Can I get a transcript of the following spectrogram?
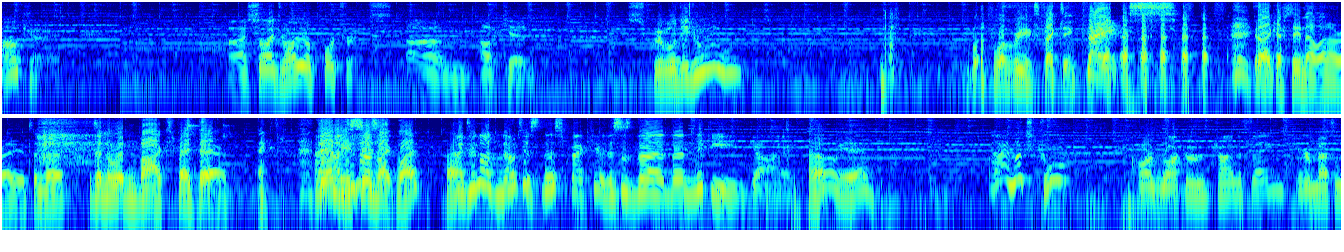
Okay. Uh, shall I draw you a portrait um, of kid? Scribble dee doo. What, what were you expecting? Thanks. You're like, I've seen that one already. It's in the it's in the wooden box right there. The NPC's like, what? Huh? I did not notice this back here. This is the the Nicky guy. Oh yeah. Ah, it looks cool. Hard rocker kind of thing. Hair metal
